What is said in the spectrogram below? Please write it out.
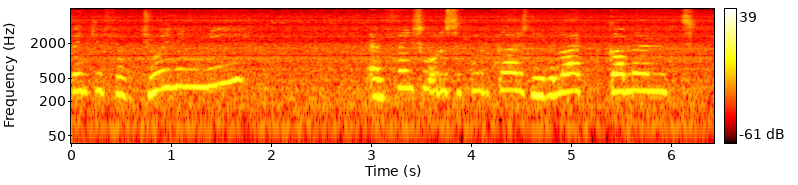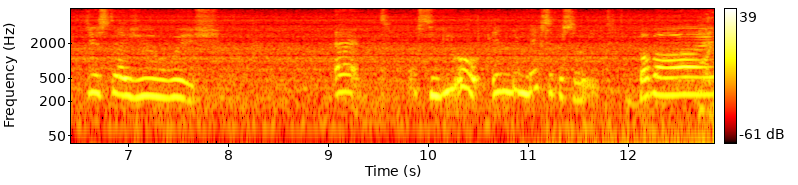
Thank you for joining me. And thanks for all the support guys. Leave a like, comment, just as you wish. And I'll see you all in the next episode. Bye bye.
